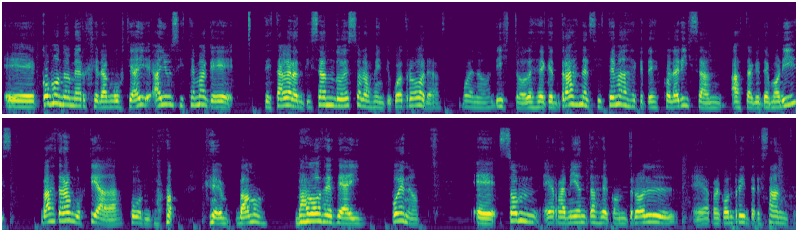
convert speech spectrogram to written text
eh, ¿cómo no emerge la angustia? Hay, hay un sistema que te está garantizando eso a las 24 horas. Bueno, listo. Desde que entras en el sistema, desde que te escolarizan hasta que te morís, vas a estar angustiada. Punto. vamos, vamos desde ahí. Bueno, eh, son herramientas de control eh, recontra interesantes.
